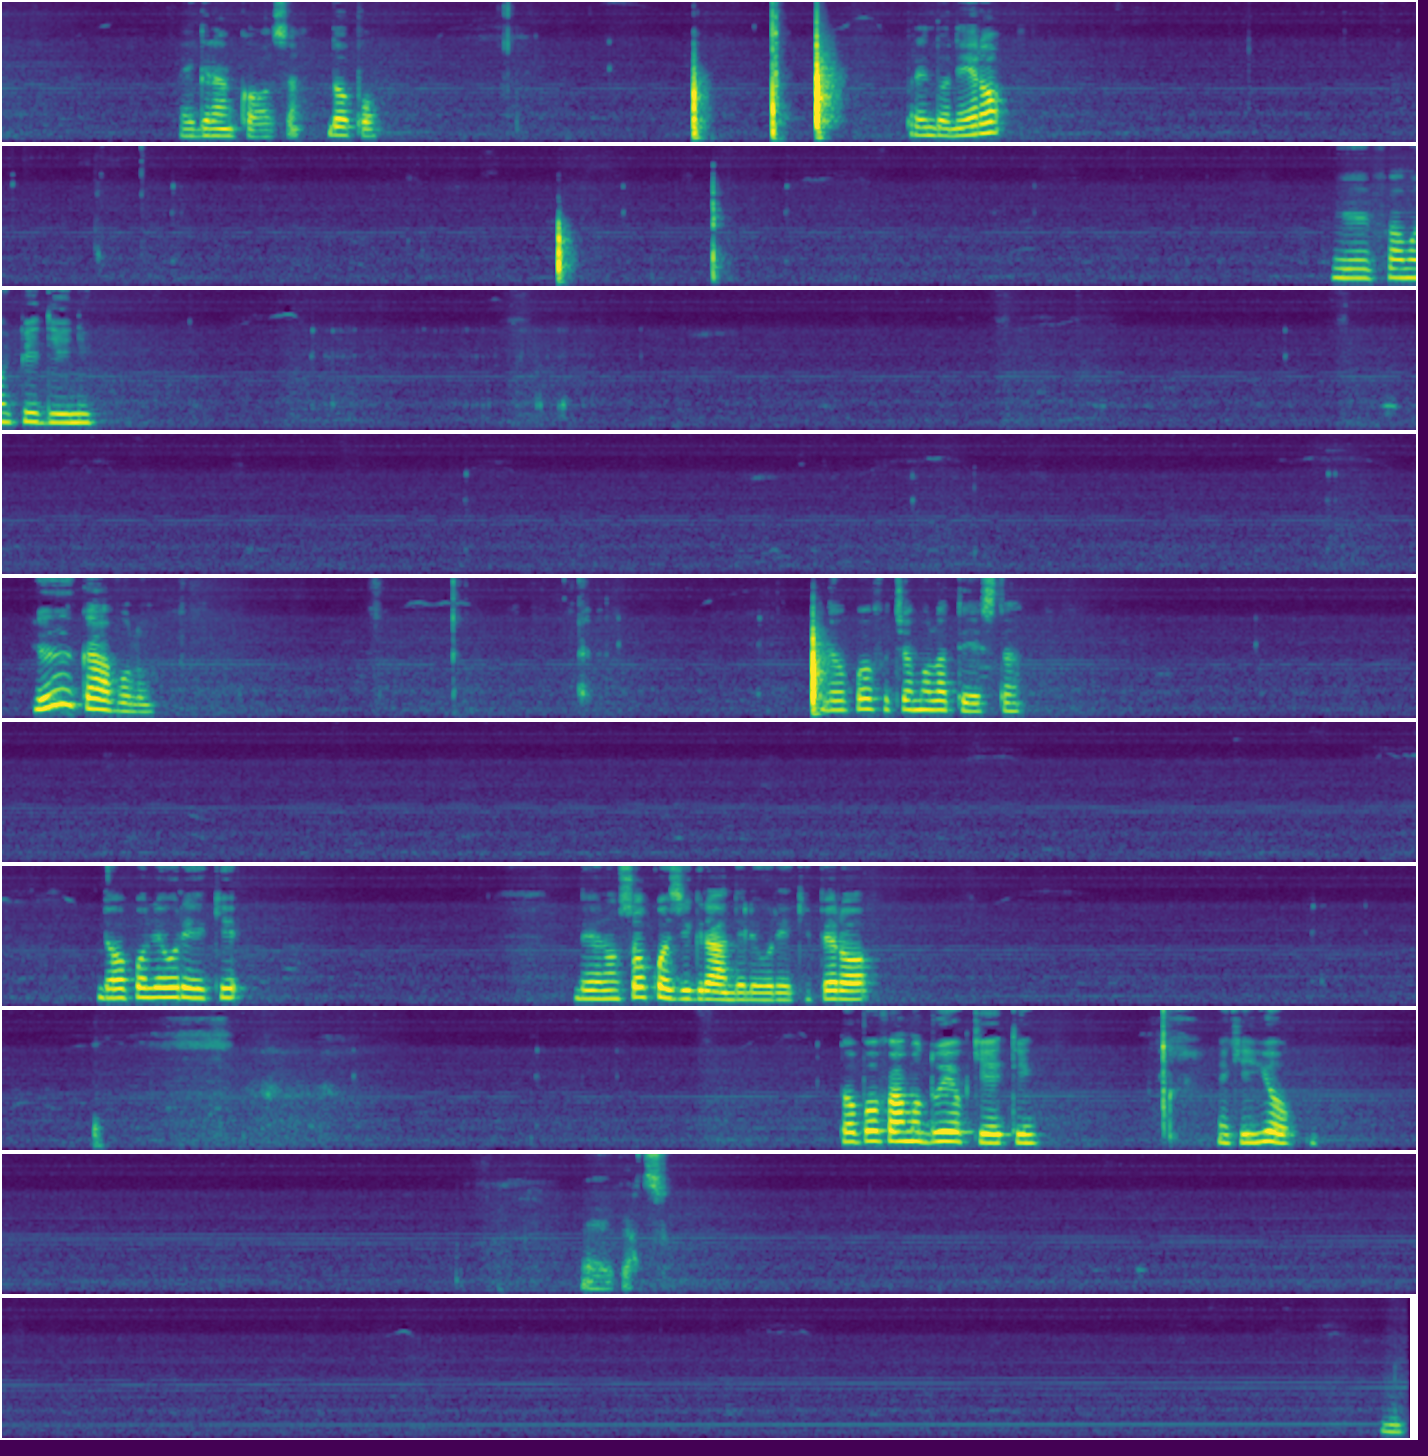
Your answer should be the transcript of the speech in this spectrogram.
è gran cosa. Dopo prendo nero. E famo i piedini Uh, cavolo. Dopo facciamo la testa. Dopo le orecchie. Beh, non so quasi grandi le orecchie, però Dopo famo due occhietti. E che io... Eh, cazzo. Mm.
